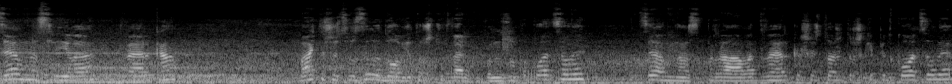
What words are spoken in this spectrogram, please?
Це в нас ліва дверка. Бачите, щось возили довгі, трошки дверку понизу покоцали. Це в нас права дверка, щось теж трошки підкоцали.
